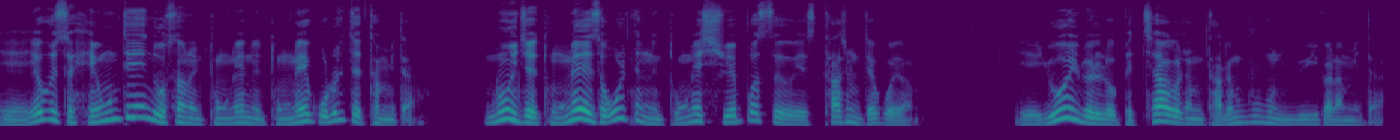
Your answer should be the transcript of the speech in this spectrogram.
예, 여기서 해운대 노선의 동네는 동네 고를 때 탑니다. 물론 이제 동네에서 올 때는 동네 시외버스에서 타시면 되고요. 예, 요일별로 배차가 좀 다른 부분 유의 바랍니다.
